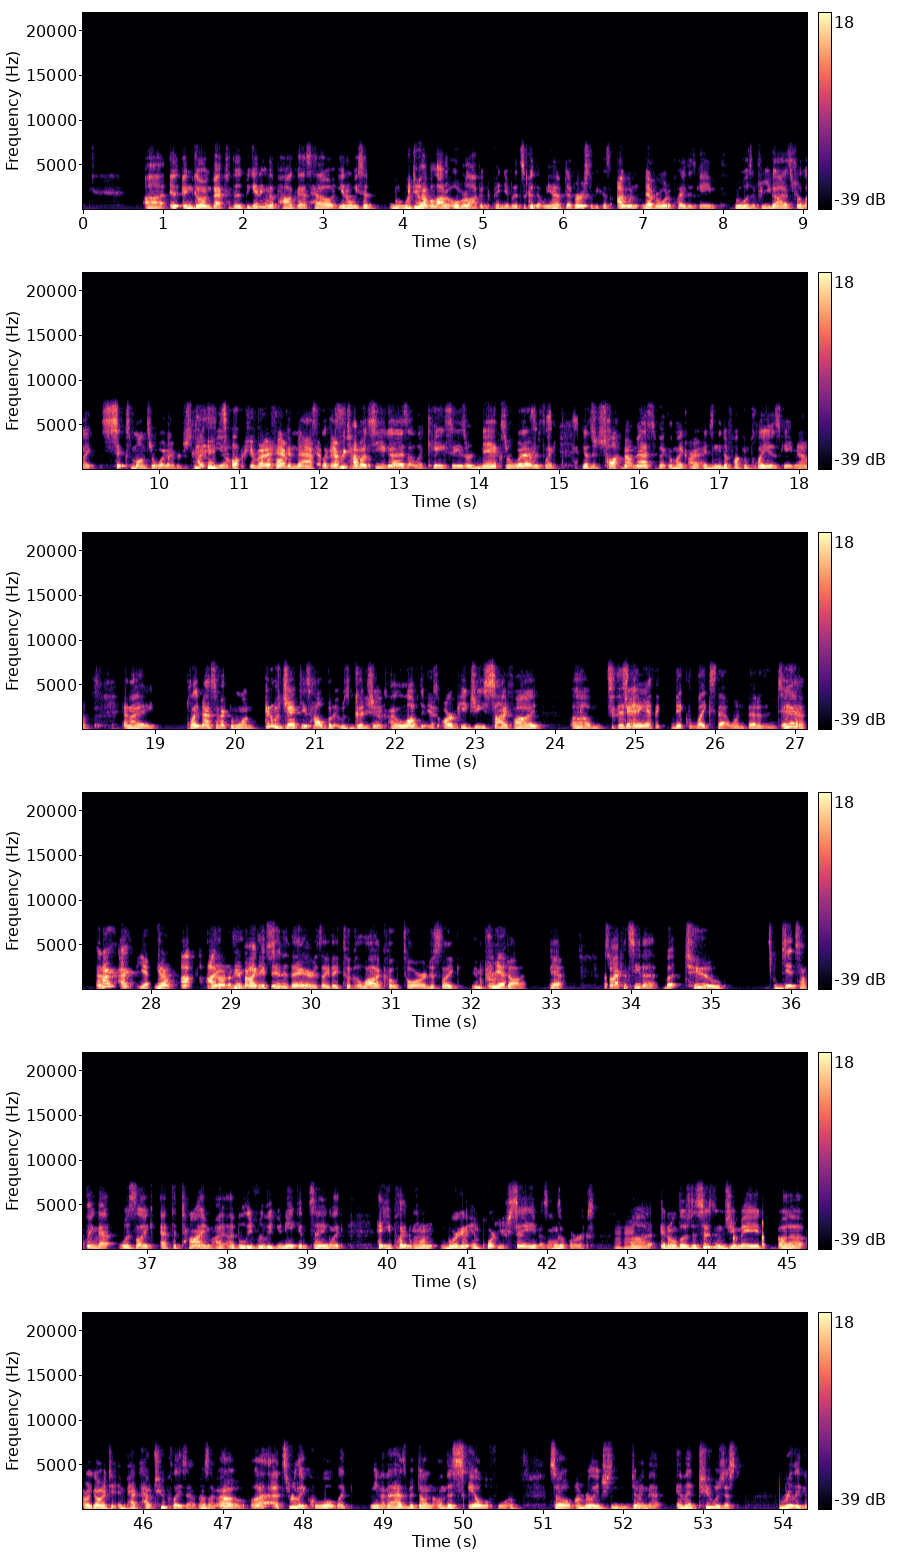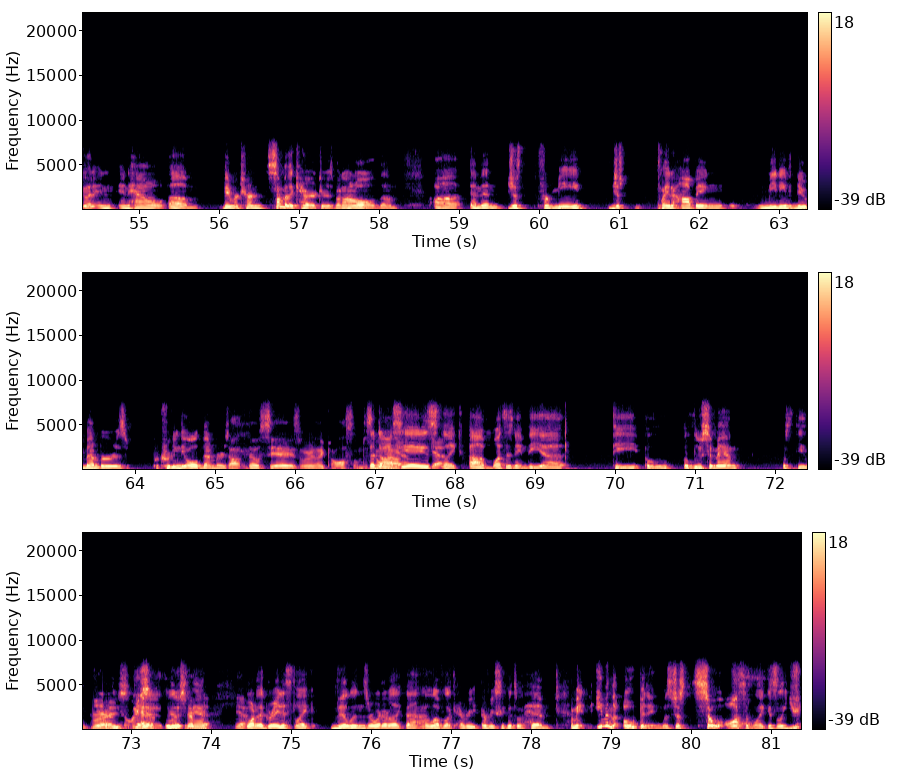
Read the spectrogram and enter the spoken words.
uh, and going back to the beginning of the podcast, how you know we said we do have a lot of overlapping opinion, but it's good that we have diversity because I would never would have played this game if it wasn't for you guys for like six months or whatever, just hyping me up. Talking about For fucking every Mass, like every time I see you guys at like Casey's or Nick's or whatever, it's like you guys are just talking about Mass Effect. I'm like, all right, I just need to fucking play this game now, and I played Mass Effect one, and it was janky as hell, but it was good Yeah. jank. I loved it. It was RPG, sci-fi. Um, to this game. day, I think Nick likes that one better than two. Yeah, and I, I Yeah. you know, I, I don't They agree, did- but I they can see did it there. It's like they took a lot of KOTOR and just like improved Yeah. on it. Yeah. so I can see that. But two did something that was like at the time, I, I believe, really unique in saying like, hey, you played one, we're going to import your save as long as it works, Mhm. uh, and all those decisions you made uh, are going to impact how two plays out. And I was like, oh, well, that's really cool. Like, you know, that hasn't been done on this scale before, so I'm really interested in doing that. And then two was just really good in in how um, they returned some of the characters, but not all of them. Uh, and then just for me, just planet hopping, meeting the new members, recruiting the old members, Do- dossiers were like awesome. Just the going out. dossiers, Yeah. like um, what's his name? The uh, the El- Illusive Man was the Right. Elus- Yeah. yeah, the Illusive Man. Yeah, yeah. One of the greatest like villains or whatever like that. I love like every every sequence with him. I mean, even the opening was just so awesome. Like it's like you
